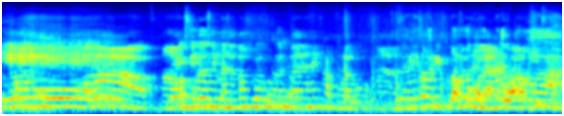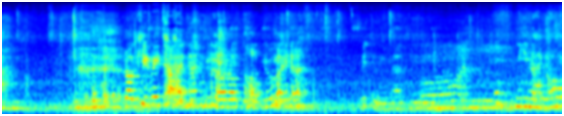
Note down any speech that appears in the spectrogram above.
เย้ เพิ่มขึ้นเพื่อให้ขับทารกออกมาไม่ต้องรีบตอบลูกหัวล้านตัวเราคิดไม่ทันเราเราตอบด้วยนะมีหลายข้อ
